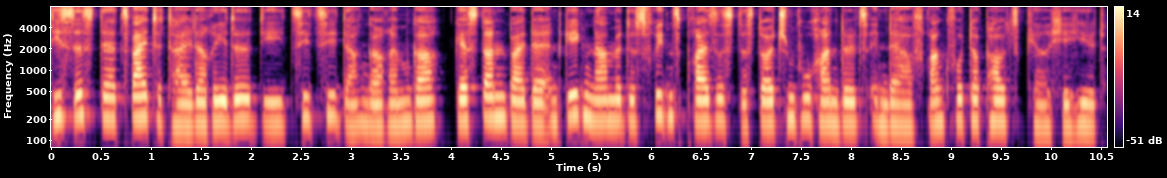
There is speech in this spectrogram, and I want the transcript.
Dies ist der zweite Teil der Rede, die Zizi Dangaremga gestern bei der Entgegennahme des Friedenspreises des deutschen Buchhandels in der Frankfurter Paulskirche hielt.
